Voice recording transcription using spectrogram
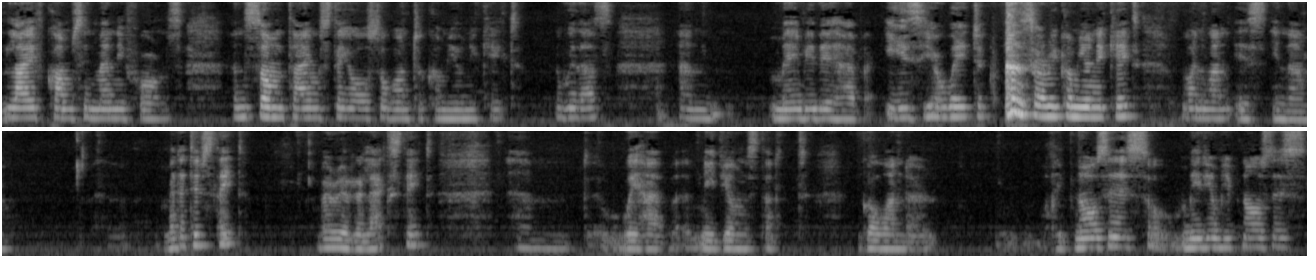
life comes in many forms, and sometimes they also want to communicate with us, and maybe they have easier way to sorry communicate when one is in a meditative state, very relaxed state and we have mediums that go under hypnosis or medium hypnosis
